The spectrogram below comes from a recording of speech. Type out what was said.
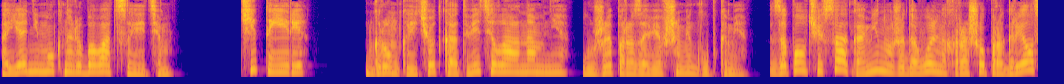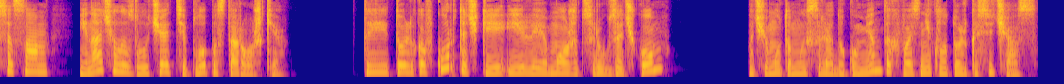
а я не мог налюбоваться этим. «Четыре», — громко и четко ответила она мне, уже порозовевшими губками. За полчаса камин уже довольно хорошо прогрелся сам и начал излучать тепло по сторожке. «Ты только в курточке или, может, с рюкзачком?» Почему-то мысль о документах возникла только сейчас.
